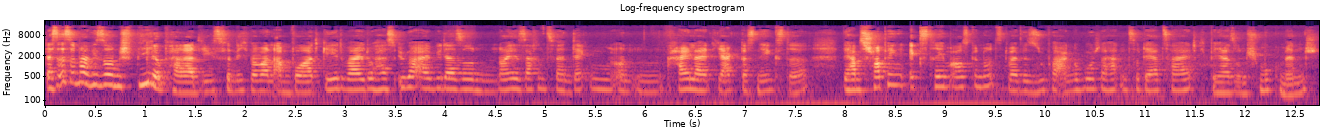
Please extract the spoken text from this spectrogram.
das ist immer wie so ein Spieleparadies, finde ich, wenn man an Bord geht, weil du hast überall wieder so neue Sachen zu entdecken und ein Highlight jagt das nächste. Wir haben das Shopping extrem ausgenutzt, weil wir super Angebote hatten zu der Zeit. Ich bin ja so ein Schmuckmensch.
